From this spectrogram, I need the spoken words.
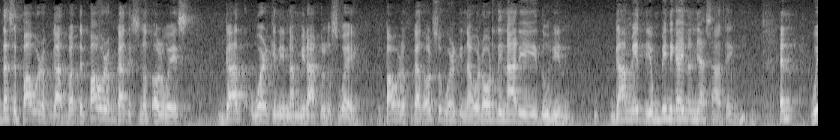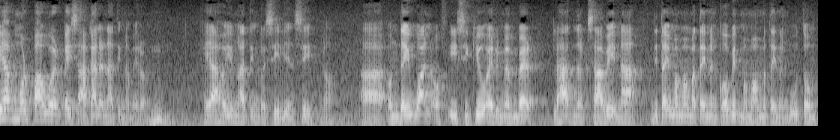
that's the power of God. But the power of God is not always God working in a miraculous way. The power of God also work in our ordinary doing. Gamit yung binigay na niya sa atin. And we have more power kaysa akala natin na mayroon. Kaya ho yung ating resiliency, no? Ah, on day one of ECQ, I remember, lahat nagsabi na hindi tayo mamamatay ng COVID, mamamatay ng gutom.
